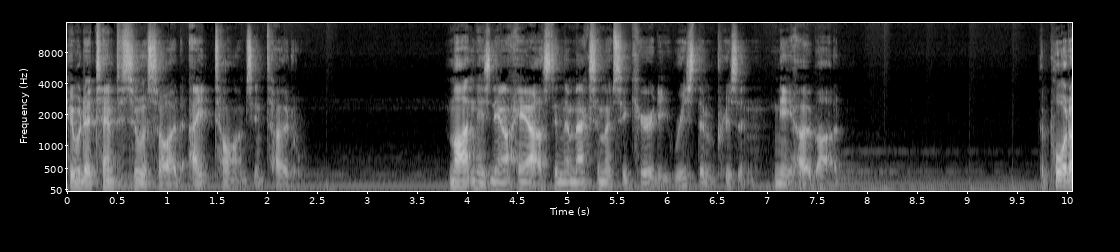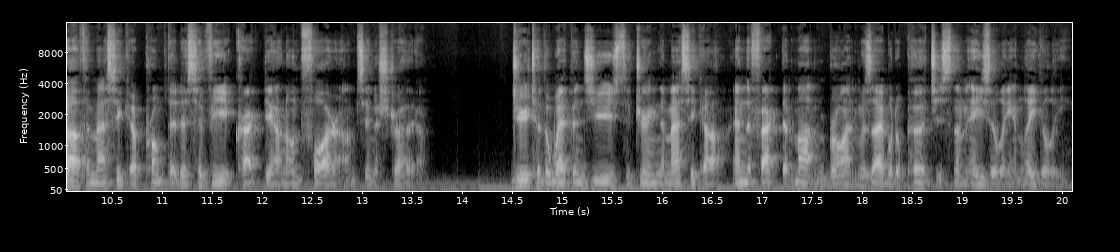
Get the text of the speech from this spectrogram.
He would attempt suicide eight times in total. Martin is now housed in the maximum security Risdon prison near Hobart. The Port Arthur massacre prompted a severe crackdown on firearms in Australia. Due to the weapons used during the massacre and the fact that Martin Bryant was able to purchase them easily and legally,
